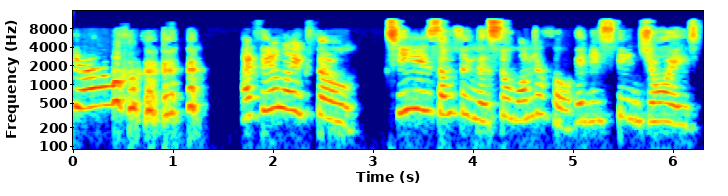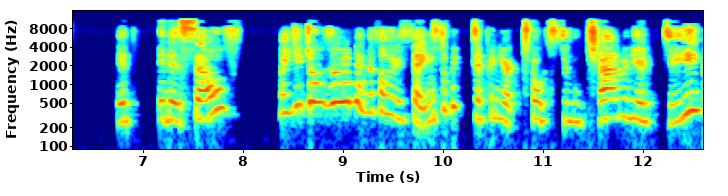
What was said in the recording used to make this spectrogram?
No! I feel like, though, tea is something that's so wonderful. It needs to be enjoyed it, in itself. Like, you don't ruin it with other things. Don't be dipping your toast and jam in your tea.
